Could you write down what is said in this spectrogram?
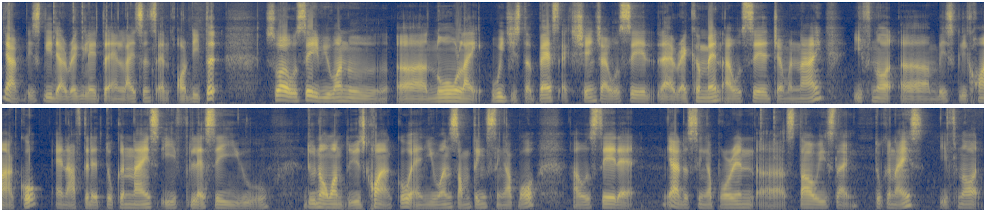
yeah, basically they're regulated and licensed and audited. So I would say if you want to uh, know like which is the best exchange, I would say that I recommend. I would say Gemini, if not um, basically CoinHako. And after that, Tokenize, if let's say you do not want to use CoinHako and you want something Singapore, I would say that yeah, the Singaporean uh, style is like Tokenize. If not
